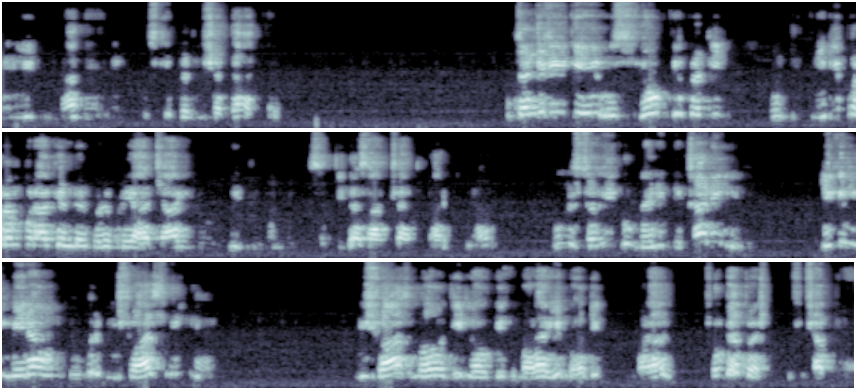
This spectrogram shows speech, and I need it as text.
मैंने ना उसके प्रति श्रद्धा है पतंजलि के उस योग के प्रति मेरी परंपरा के अंदर बड़े बड़े आचार्य सत्य का साक्षात्कार किया। उन सभी को मैंने देखा नहीं है, लेकिन मेरा उनके ऊपर विश्वास नहीं है। विश्वास बहुत ही लौकिक, बड़ा ही भौतिक, बड़ा छोटा प्रश्न शब्द है।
